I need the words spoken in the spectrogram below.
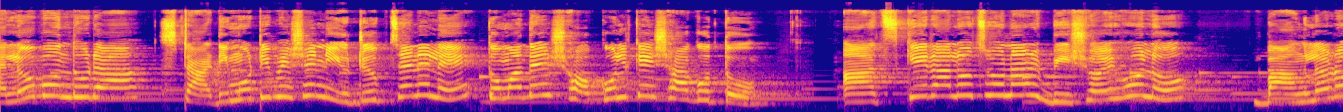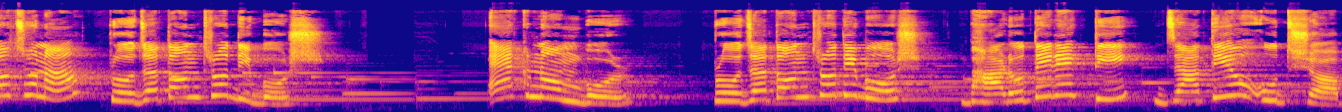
হ্যালো বন্ধুরা, স্টাডি মোটিভেশন ইউটিউব চ্যানেলে তোমাদের সকলকে স্বাগত। আজকের আলোচনার বিষয় হল বাংলা রচনা প্রজাতন্ত্র দিবস। এক নম্বর, প্রজাতন্ত্র দিবস ভারতের একটি জাতীয় উৎসব।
